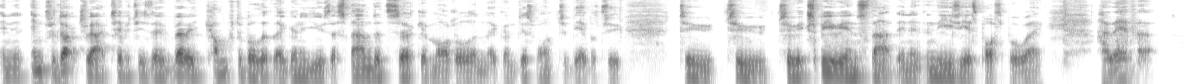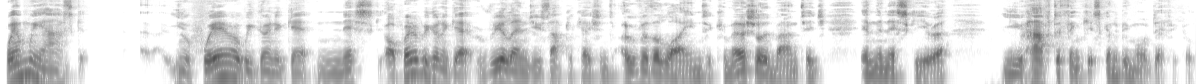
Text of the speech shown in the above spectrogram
in introductory activities, they're very comfortable that they're going to use a standard circuit model, and they're going to just want to be able to to to to experience that in, in the easiest possible way. However, when we ask, you know, where are we going to get NISQ or where are we going to get real end use applications over the line to commercial advantage in the NISQ era? You have to think it's going to be more difficult.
